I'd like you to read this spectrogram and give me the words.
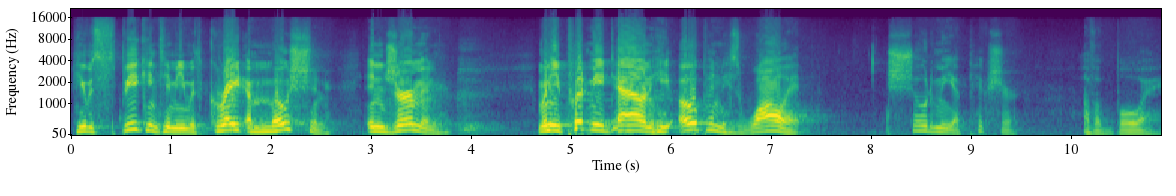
He was speaking to me with great emotion in German. When he put me down, he opened his wallet, showed me a picture of a boy,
